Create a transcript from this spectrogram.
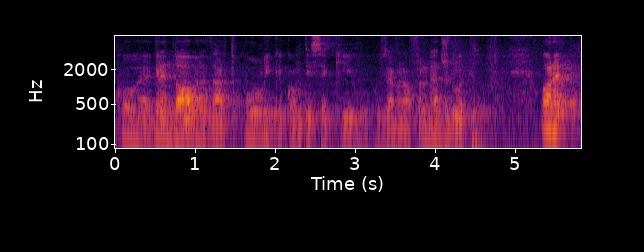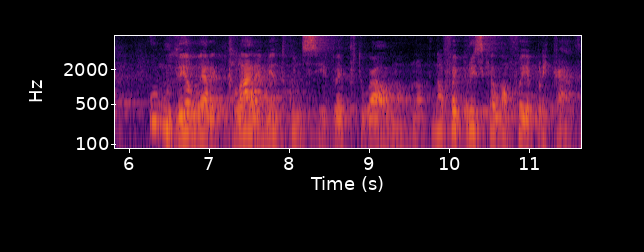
com a grande obra de arte pública, como disse aqui o José Manuel Fernandes, do Aquilto. Ora, o modelo era claramente conhecido em Portugal, não, não, não foi por isso que ele não foi aplicado.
